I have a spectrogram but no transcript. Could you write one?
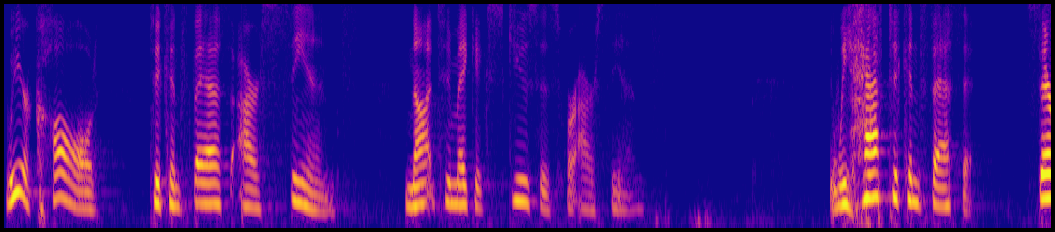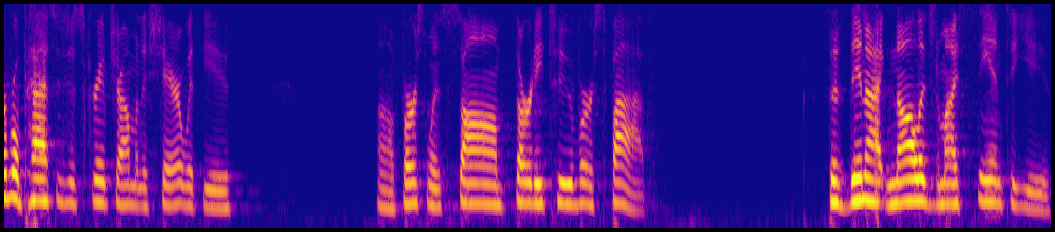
We are called to confess our sins, not to make excuses for our sins. We have to confess it. Several passages of scripture I'm going to share with you. Uh, first one, Psalm 32, verse 5. It says, Then I acknowledged my sin to you,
